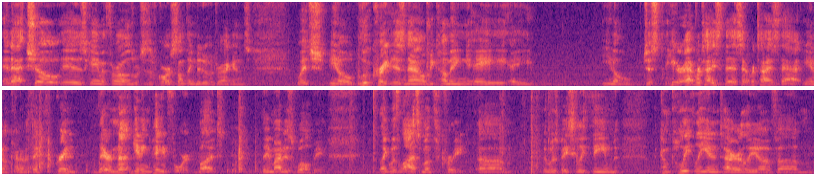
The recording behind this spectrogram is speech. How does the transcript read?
and that show is Game of Thrones, which is of course something to do with dragons. Which you know, Loot Crate is now becoming a a you know, just here, advertise this, advertise that, you know, kind of a thing. Granted, they're not getting paid for it, but they might as well be. Like with last month's crate, um, it was basically themed completely and entirely of, um,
